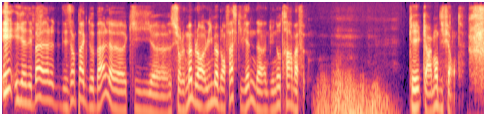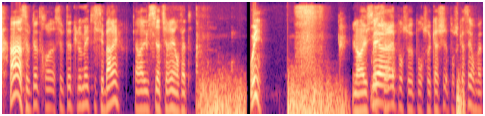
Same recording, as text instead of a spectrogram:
Et il y a des balles, des impacts de balles euh, qui euh, sur le meuble, en- l'immeuble en face, qui viennent d'un- d'une autre arme à feu, qui est carrément différente. Ah, c'est peut-être euh, c'est peut-être le mec qui s'est barré, qui a réussi à tirer en fait. Oui. Il a réussi Mais, à euh, tirer pour se pour se cacher pour se casser en fait.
